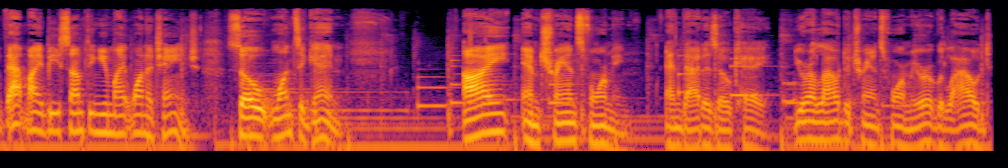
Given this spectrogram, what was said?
that might be something you might want to change so once again i am transforming and that is okay. You're allowed to transform. You're allowed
